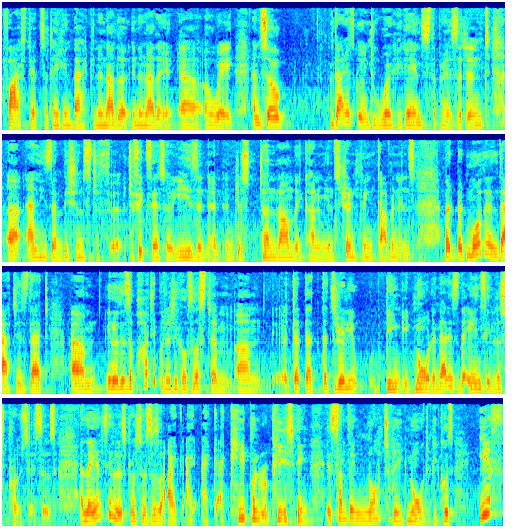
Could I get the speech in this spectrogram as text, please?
five steps are taken back in another in another uh, way. And so that is going to work against the president uh, and his ambitions to, f- to fix SOEs and, and, and just turn around the economy and strengthen governance. But, but more than that is that, um, you know, there's a party political system um, that, that, that's really being ignored, and that is the ANC list processes. And the ANC list processes, I, I, I keep on repeating, is something not to be ignored because if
